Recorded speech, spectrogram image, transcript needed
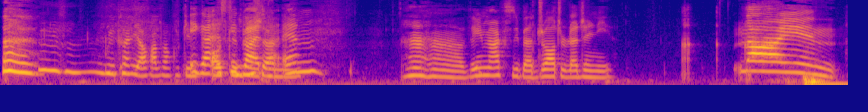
Wir können ja auch einfach mit den, Egal, aus es geht weiter. Ähm, haha, wen magst du lieber, George oder Jenny? Nein!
